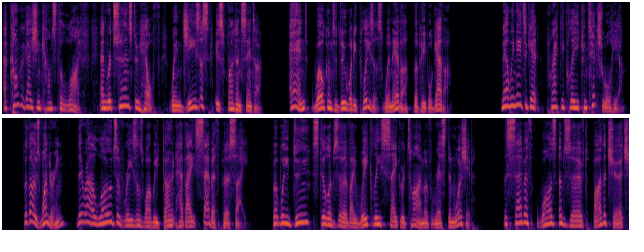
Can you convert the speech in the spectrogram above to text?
A congregation comes to life and returns to health when Jesus is front and center, and welcome to do what he pleases whenever the people gather. Now, we need to get practically contextual here. For those wondering, there are loads of reasons why we don't have a Sabbath per se, but we do still observe a weekly sacred time of rest and worship. The Sabbath was observed by the church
